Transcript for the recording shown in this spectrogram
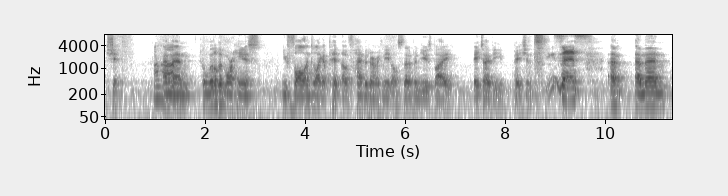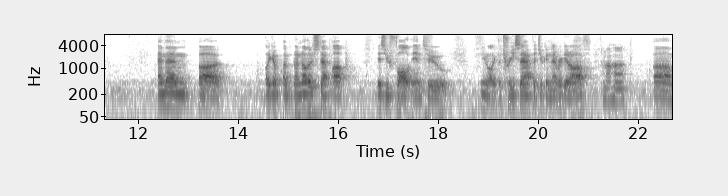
shit, Uh-huh. and then a little bit more heinous, you fall into like a pit of hypodermic needles that have been used by HIV patients, Jesus. and and then and then uh, like a, a, another step up is you fall into you know like the tree sap that you can never get off. Uh huh. Um,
